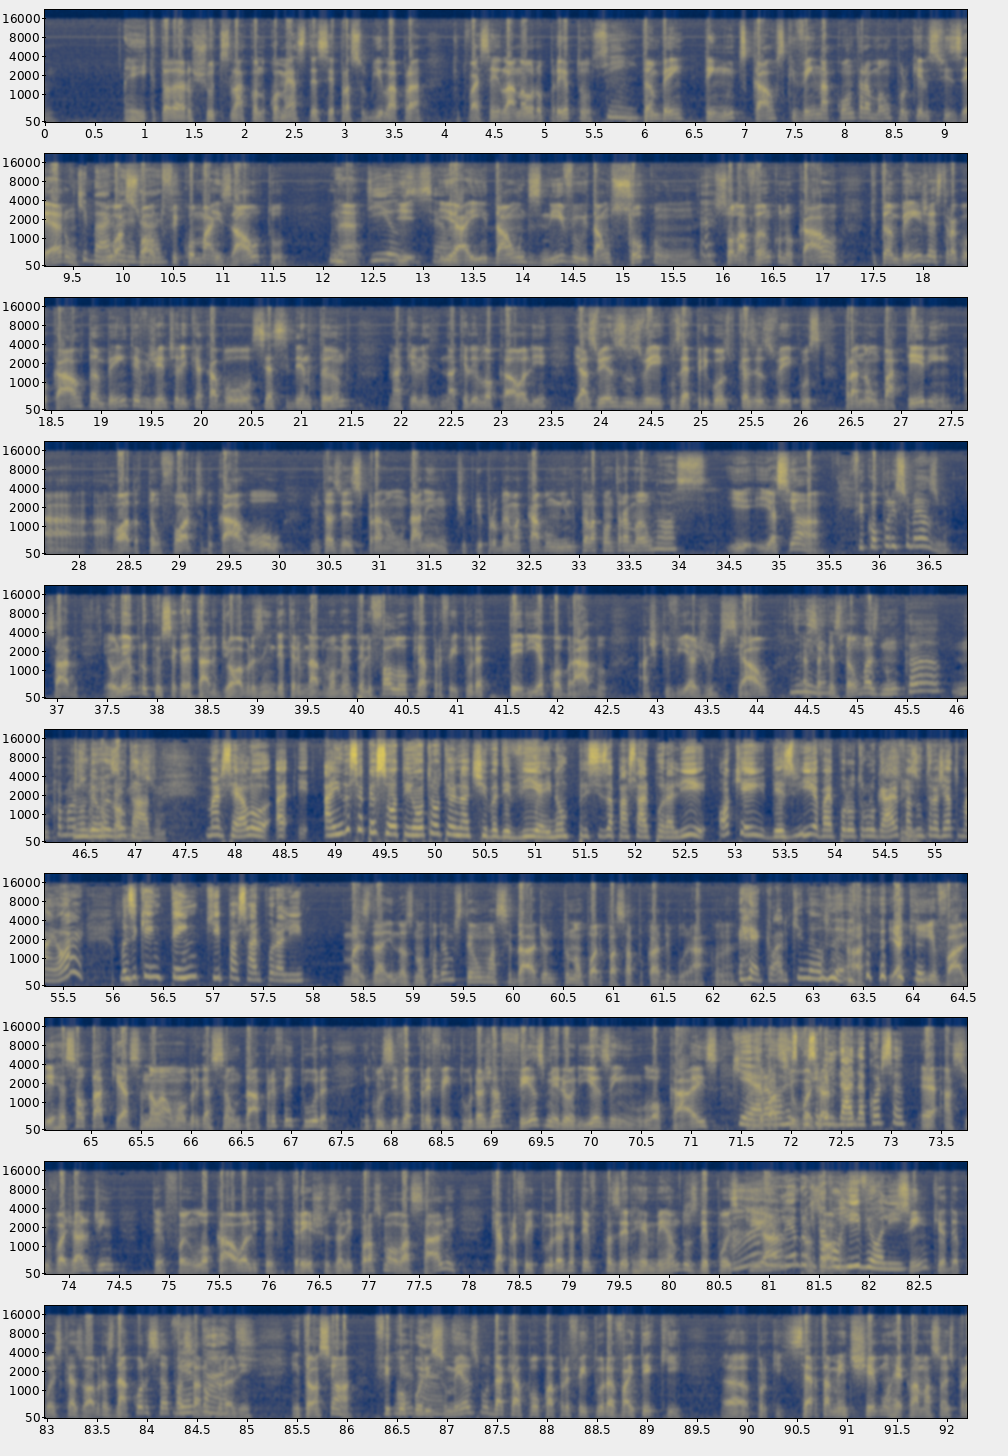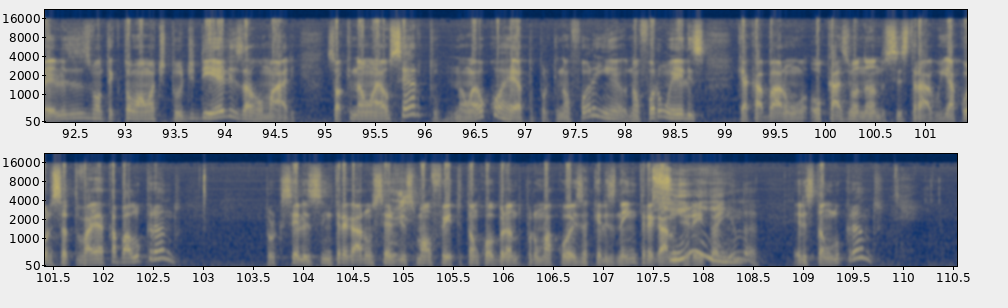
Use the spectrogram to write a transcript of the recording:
Henrique Todaro Chutes, lá quando começa a descer para subir lá para que vai sair lá na Ouro Preto, Sim. também tem muitos carros que vêm na contramão, porque eles fizeram e o asfalto ficou mais alto. Meu né? Deus e, do céu. e aí dá um desnível e dá um soco, um, um solavanco no carro, que também já estragou o carro, também teve gente ali que acabou se acidentando naquele, naquele local ali. E às vezes os veículos, é perigoso porque às vezes os veículos, para não baterem a, a roda tão forte do carro, ou muitas vezes para não dar nenhum tipo de problema, acabam indo pela contramão. Nossa. E, e assim, ó, ficou por isso mesmo, sabe? Eu lembro que o secretário de obras, em determinado momento, ele falou que a prefeitura teria cobrado acho que via judicial não essa questão, mas nunca, nunca mais não deu resultado. Marcelo, ainda se a pessoa tem outra alternativa de via e não precisa passar por ali, ok, desvia, vai por outro lugar, Sim. faz um trajeto maior, mas e quem tem que passar por ali? Mas daí nós não podemos ter uma cidade onde tu não pode passar por causa de buraco, né? É, claro que não, né? Tá? E aqui vale ressaltar que essa não é uma obrigação da prefeitura. Inclusive, a prefeitura já fez melhorias em locais. Que por era exemplo, a Silva responsabilidade Jardim. da Corsã. É, a Silva Jardim. Teve, foi um local ali, teve trechos ali próximo ao La Salle, que a prefeitura já teve que fazer remendos depois Ah, que eu a. lembro que as estava obras- horrível ali. Sim, que é depois que as obras da Corsã passaram por Verdade. ali. Então, assim, ó, ficou por Verdade. isso mesmo. Daqui a pouco a prefeitura vai ter que. ah, porque certamente chegam reclamações para eles, eles vão ter que tomar uma atitude de eles arrumarem. Só que não é o certo, não é o correto, porque não foram, não foram eles que acabaram ocasionando esse estrago. E a Corsã vai acabar lucrando. Porque se eles entregaram um serviço mal feito e estão cobrando por uma coisa que eles nem entregaram Sim. direito ainda, eles estão lucrando.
